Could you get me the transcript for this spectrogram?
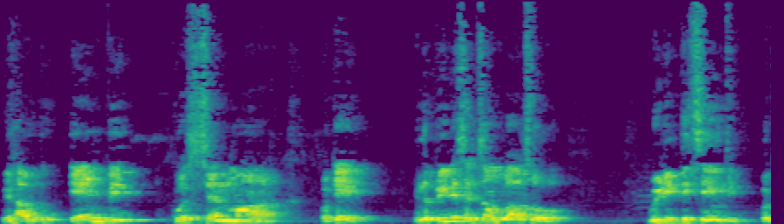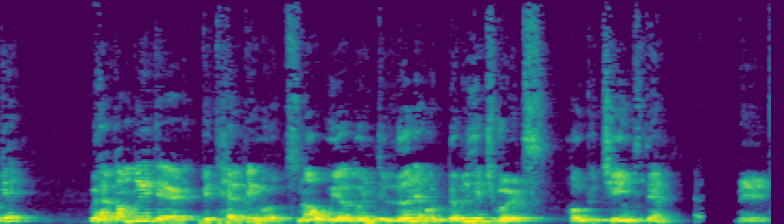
We have to end with question mark. Okay. In the previous example also, we did the same thing. Okay. We have completed with helping verbs. Now we are going to learn about WH words, how to change them. With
